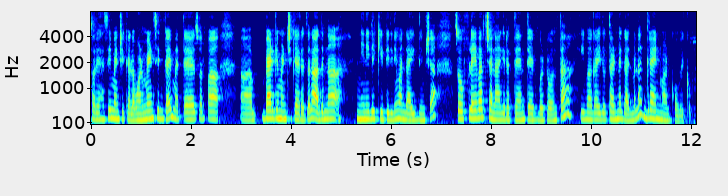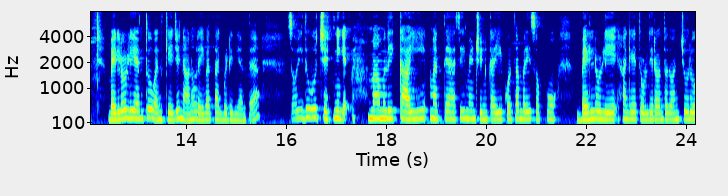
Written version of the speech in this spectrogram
ಸಾರಿ ಹಸಿ ಮೆಣಸಿನ್ಕಾಯಿ ಒಣಮೆಣ್ಸಿನ್ಕಾಯಿ ಮತ್ತು ಸ್ವಲ್ಪ ಬ್ಯಾಡಿಗೆ ಮೆಣ್ಸಿನ್ಕಾಯಿ ಇರುತ್ತಲ್ಲ, ಅದನ್ನು ನೆನಿಲಿಕ್ಕೆ ಇಟ್ಟಿದ್ದೀನಿ ಒಂದು ಐದು ನಿಮಿಷ. ಸೊ ಫ್ಲೇವರ್ ಚೆನ್ನಾಗಿರುತ್ತೆ ಅಂತ ಹೇಳ್ಬಿಟ್ಟು ಅಂತ ಇವಾಗ ಇದು ತಣ್ಣಗಾದ್ಮೇಲೆ ಗ್ರೈಂಡ್ ಮಾಡ್ಕೋಬೇಕು. ಬೆಳ್ಳುಳ್ಳಿ ಅಂತೂ ಒಂದು ಕೆ ಜಿ ನಾನ್ನೂರೈವತ್ತು ಅಂತ. ಸೊ ಇದು ಚಟ್ನಿಗೆ. ಮಾಮೂಲಿ ಕಾಯಿ ಮತ್ತು ಹಸಿ ಮೆಣಸಿನ್ಕಾಯಿ ಕೊತ್ತಂಬರಿ ಸೊಪ್ಪು, ಬೆಳ್ಳುಳ್ಳಿ, ಹಾಗೆ ತೊಳೆದಿರೋವಂಥದ್ದು ಒಂಚೂರು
